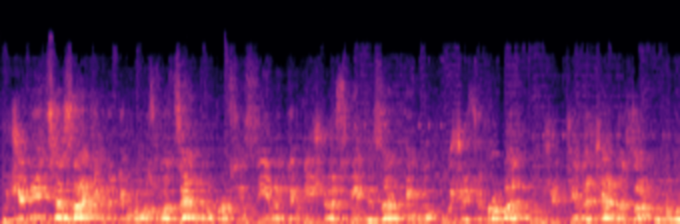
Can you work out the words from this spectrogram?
учениця Західно-Дніпровського центру професійної технічної освіти за активну участь у громадському житті начального закладу у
